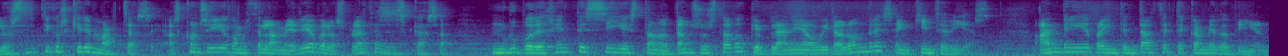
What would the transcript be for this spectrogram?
Los escépticos quieren marcharse. Has conseguido convencer a la mayoría, pero la esperanza es escasa. Un grupo de gente sigue estando tan asustado que planea huir a Londres en 15 días. Han venido para intentar hacerte cambiar de opinión.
